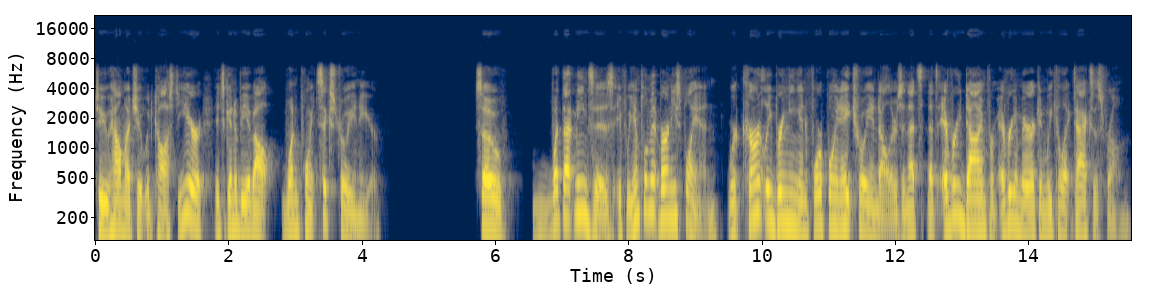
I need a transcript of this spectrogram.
to how much it would cost a year, it's going to be about 1.6 trillion a year. So what that means is if we implement Bernie's plan, we're currently bringing in 4.8 trillion dollars and that's that's every dime from every American we collect taxes from.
